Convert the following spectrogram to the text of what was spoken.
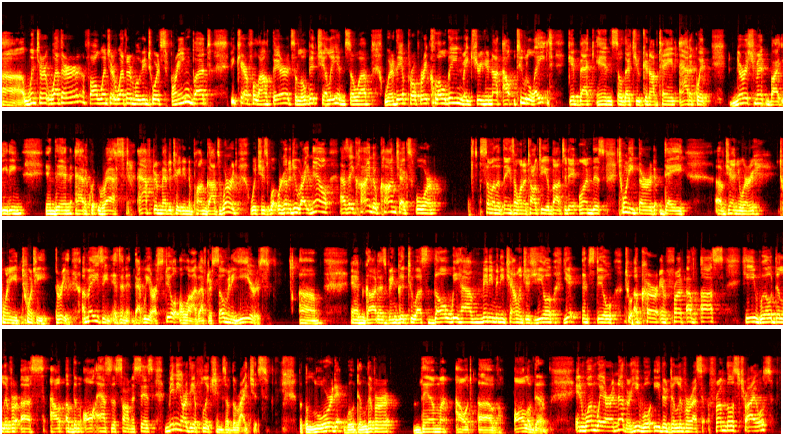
uh, winter weather, fall winter weather, moving towards spring. But be careful out there; it's a little bit chilly, and so uh, wear the appropriate clothing. Make sure you're not out too late. Get back in so that you can obtain adequate nourishment by eating, and then adequate rest after meditating upon God's word, which is what we're going to do right now as a kind of context for some of the things I want to talk to you about today on this 23rd day of January 2023. Amazing, isn't it, that we are still alive after so many years. Um, and God has been good to us, though we have many, many challenges yet and still to occur in front of us. He will deliver us out of them all, as the psalmist says. Many are the afflictions of the righteous, but the Lord will deliver them out of all of them. In one way or another, he will either deliver us from those trials,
